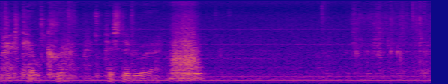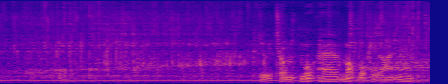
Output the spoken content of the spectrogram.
This kettle's crap. It's pissed everywhere. Could do with Tom's mo- uh, mop bucket right now.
